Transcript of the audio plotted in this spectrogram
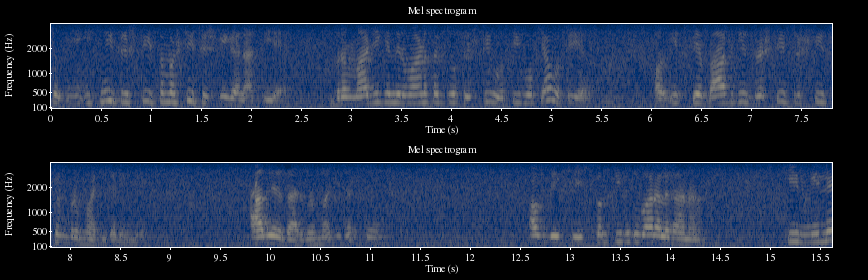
तो इतनी सृष्टि, समष्टि सृष्टि कहलाती है। ब्रह्मा जी के निर्माण तक जो सृष्टि होती है वो क्या होती है? और इसके बाद की दृष्टि, सृष्टि स्वयं ब्रह्मा जी करेंगे। आगे कार्य ब्रह्मा जी करते हैं। अब देखिए, इस पंक्ति को दोबारा लगाना कि मिले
